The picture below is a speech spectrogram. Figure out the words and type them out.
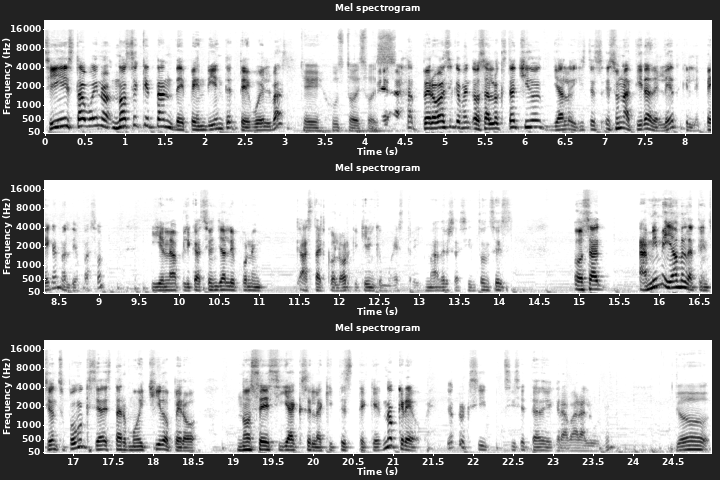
Sí, está bueno. No sé qué tan dependiente te vuelvas. Sí, justo eso es. Ajá, Pero básicamente, o sea, lo que está chido, ya lo dijiste, es una tira de LED que le pegan al diapasón. Y en la aplicación ya le ponen hasta el color que quieren que muestre y madres así. Entonces, o sea, a mí me llama la atención. Supongo que sí ha de estar muy chido, pero no sé si ya que se la quites te que No creo, güey. Yo creo que sí, sí se te ha de grabar algo, ¿no? Yo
